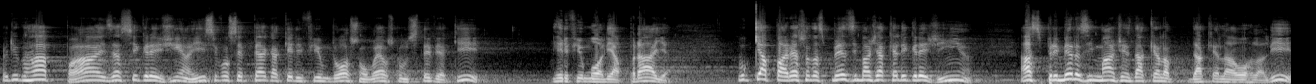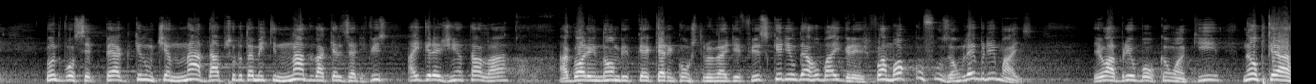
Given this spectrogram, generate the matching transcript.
Eu digo, rapaz, essa igrejinha aí, se você pega aquele filme do Orson Welles, como esteve aqui, ele filmou ali a praia, o que aparece uma das primeiras imagens é aquela igrejinha. As primeiras imagens daquela, daquela orla ali, quando você pega, que não tinha nada, absolutamente nada daqueles edifícios, a igrejinha está lá. Agora, em nome que querem construir um edifício, queriam derrubar a igreja. Foi a maior confusão, lembro demais. Eu abri o balcão aqui, não, porque a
